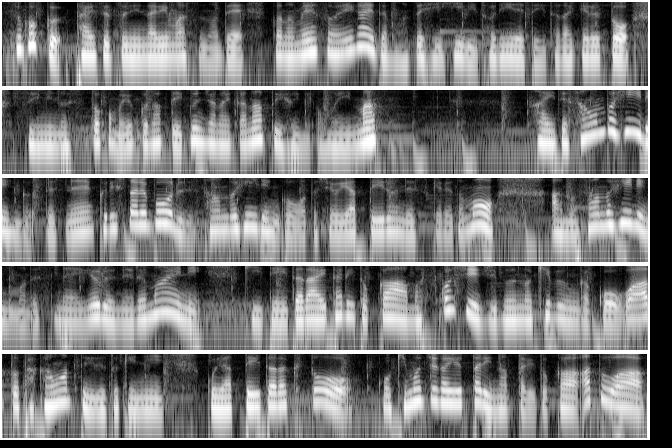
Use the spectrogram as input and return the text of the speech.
すごく大切になりますのでこの瞑想以外でもぜひ日々取り入れていただけると睡眠の質とかも良くなっていくんじゃないかなというふうに思います。はい。で、サウンドヒーリングですね。クリスタルボールでサウンドヒーリングを私はやっているんですけれども、あの、サウンドヒーリングもですね、夜寝る前に聞いていただいたりとか、まあ、少し自分の気分がこう、わーっと高まっている時に、こうやっていただくと、こう気持ちがゆったりになったりとか、あとは、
